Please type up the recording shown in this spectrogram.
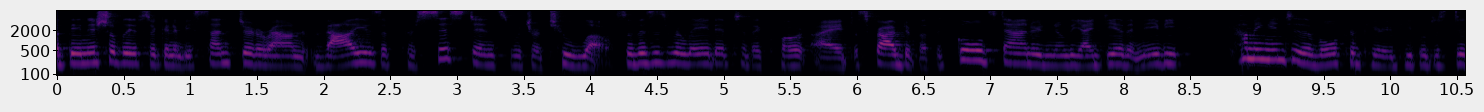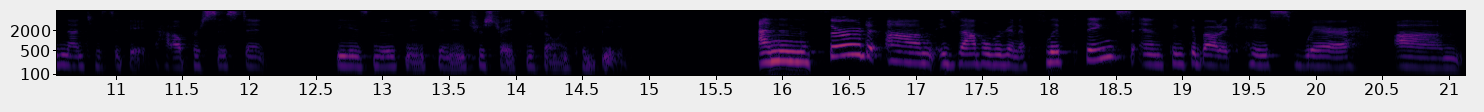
but the initial beliefs are going to be centered around values of persistence which are too low. So this is related to the quote I described about the gold standard, you know, the idea that maybe coming into the Volcker period, people just didn't anticipate how persistent these movements in interest rates and so on could be. And then the third um, example, we're going to flip things and think about a case where um,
